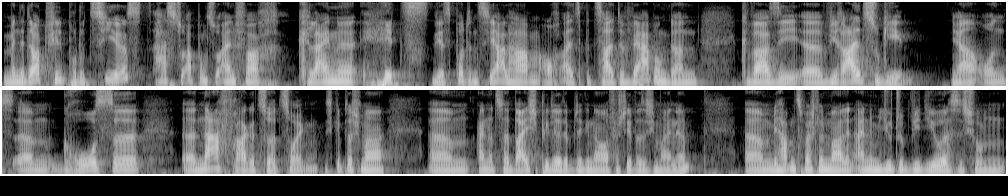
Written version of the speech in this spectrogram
wenn du dort viel produzierst, hast du ab und zu einfach kleine Hits, die das Potenzial haben, auch als bezahlte Werbung dann quasi äh, viral zu gehen. Ja, und ähm, große äh, Nachfrage zu erzeugen. Ich gebe euch mal ähm, ein oder zwei Beispiele, damit ihr genauer versteht, was ich meine. Ähm, wir haben zum Beispiel mal in einem YouTube-Video, das ist schon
